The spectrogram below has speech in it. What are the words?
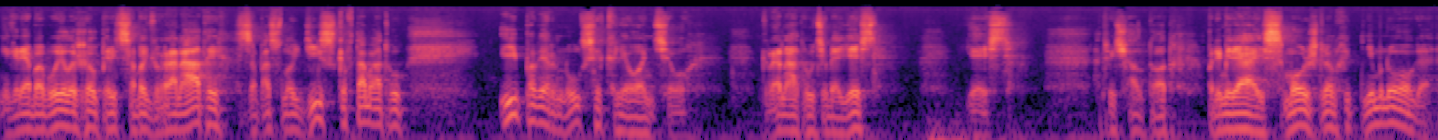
Негреба выложил перед собой гранаты, запасной диск к автомату и повернулся к Леонтьеву. «Граната у тебя есть?» «Есть», — отвечал тот, примеряясь, сможет ли он хоть немного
